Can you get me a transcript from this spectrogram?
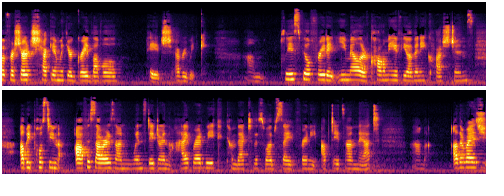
But for sure, check in with your grade level page every week. Um, please feel free to email or call me if you have any questions. I'll be posting office hours on Wednesday during the hybrid week. Come back to this website for any updates on that. Um, otherwise,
